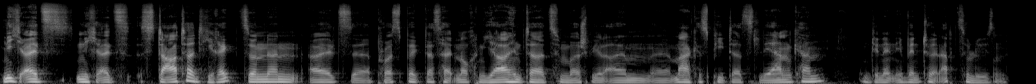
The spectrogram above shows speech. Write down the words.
Nicht als, nicht als Starter direkt, sondern als äh, Prospect, das halt noch ein Jahr hinter zum Beispiel einem äh, Marcus Peters lernen kann, um den dann eventuell abzulösen.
